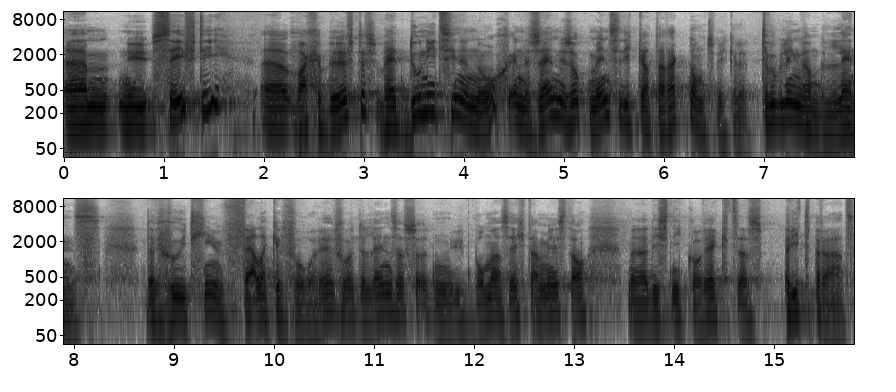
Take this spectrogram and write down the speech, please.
Um, nu, safety... Uh, wat gebeurt er? Wij doen iets in een oog en er zijn dus ook mensen die cataract ontwikkelen. Troebeling van de lens. Daar groeit geen velken voor, hè, voor de lens of zo. Uw bomma zegt dat meestal, maar dat is niet correct. Dat is prietpraat.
